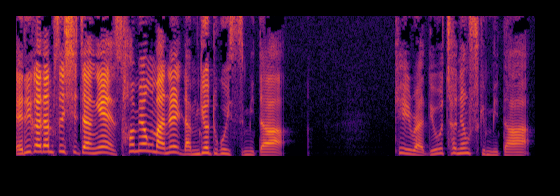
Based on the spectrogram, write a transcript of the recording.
에리가담스 시장에 서명만을 남겨두고 있습니다. K라디오 전영숙입니다.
